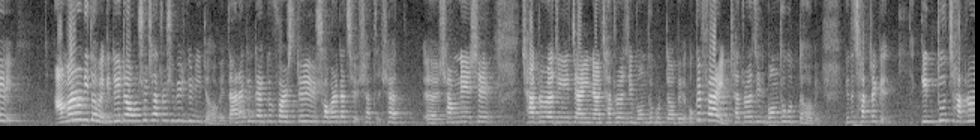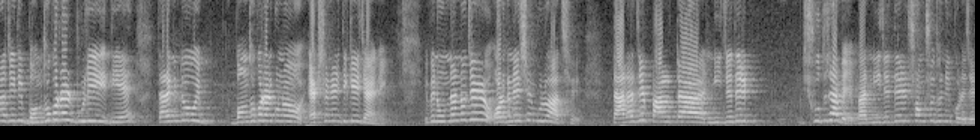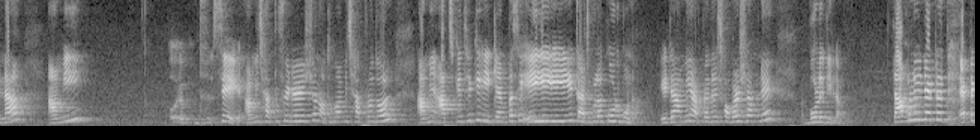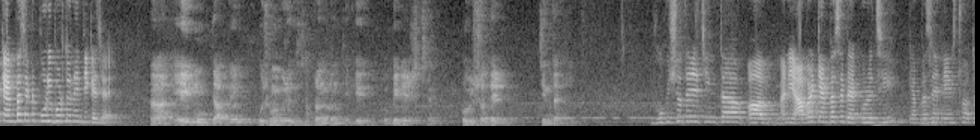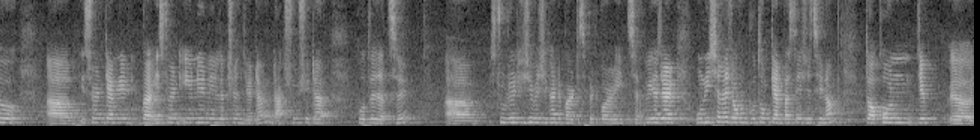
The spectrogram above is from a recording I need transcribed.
আমারও নিতে হবে, কিন্তু এটা অবশ্যই ছাত্র শিবিরকে নিতে হবে। তারা কিন্তু একদম ফার্স্টে সবার কাছে সামনে এসে ছাত্র রাজনীতি চাই না ছাত্র রাজনীতি বন্ধ করতে হবে ওকে ফাইন ছাত্র রাজনীতি বন্ধ করতে হবে। কিন্তু ছাত্রকে কিন্তু ছাত্ররা যদি বন্ধ করার বুলি দিয়ে, তারা কিন্তু ওই বন্ধ করার কোনো অ্যাকশনের দিকেই যায় নাই। ইভেন অন্যান্য যে অর্গানাইজেশনগুলো আছে, তারা যে পাল্টা নিজেদের শুধরাবে বা নিজেদের সংশোধনী করে যে, না, আমি, সে, আমি ছাত্র ফেডারেশন অথবা আমি ছাত্র দল, আমি আজকে থেকে এই ক্যাম্পাসে এই এই এই কাজগুলো করব না। এটা আমি আপনাদের সবার সামনে বলে দিলাম। তাহলেই না একটা একটা ক্যাম্পাস একটা পরিবর্তনের দিকে যায়। এই মুহূর্তে আপনি বৈষম্য বিরোধী ছাত্র আন্দোলন থেকে বেরিয়ে এসেছেন। ভবিষ্যতের চিন্তা কি? ভবিষ্যতের চিন্তা মানে আবার ক্যাম্পাসে ব্যাক করেছি। ক্যাম্পাসে নেক্সট হয়তো স্টুডেন্ট ক্যাবিনেট বা স্টুডেন্ট ইউনিয়ন ইলেকশন যেটা ডাকসু সেটা হতে যাচ্ছে। স্টুডেন্ট হিসেবে সেখানে পার্টিসিপেট করার ইচ্ছা। দুই হাজার উনিশ সালে যখন প্রথম ক্যাম্পাসে এসেছিলাম তখন যে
